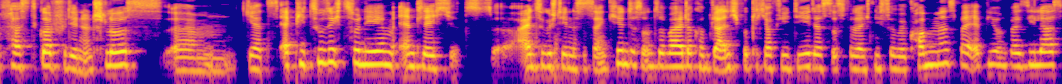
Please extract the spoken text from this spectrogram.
fasst Godfrey den Entschluss, ähm, jetzt Epi zu sich zu nehmen, endlich einzugestehen, dass es sein Kind ist und so weiter, kommt gar nicht wirklich auf die Idee, dass das vielleicht nicht so willkommen ist bei Epi und bei Silas,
